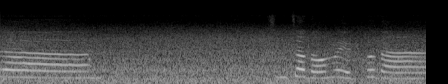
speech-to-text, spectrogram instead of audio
이야, 진짜 너무 예쁘다.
